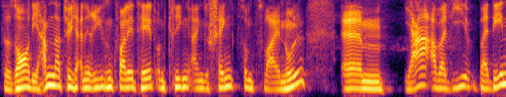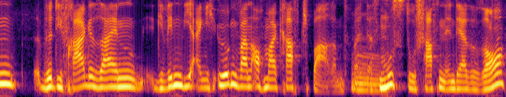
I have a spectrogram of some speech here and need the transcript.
Saison. Die haben natürlich eine Riesenqualität und kriegen ein Geschenk zum 2-0. Ähm, ja, aber die, bei denen wird die Frage sein, gewinnen die eigentlich irgendwann auch mal kraftsparend? Weil das musst du schaffen in der Saison.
